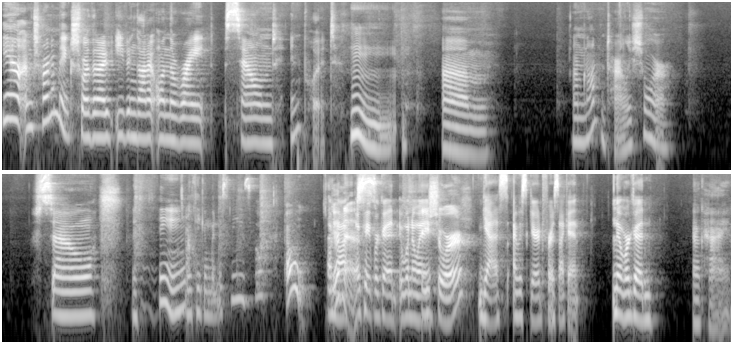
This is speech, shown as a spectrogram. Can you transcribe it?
Yeah, I'm trying to make sure that I've even got it on the right sound input. Hmm. Um, I'm not entirely sure. So I think. I think I'm gonna sneeze. Oh, I'm goodness. not. Okay, we're good. It went away. Are you sure? Yes, I was scared for a second. No, we're good. Okay.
